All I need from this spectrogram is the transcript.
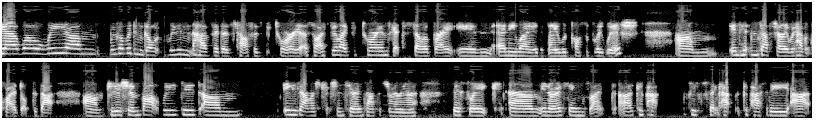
Yeah, well, we um, we probably didn't go. We didn't have it as tough as Victoria, so I feel like Victorians get to celebrate in any way that they would possibly wish. Um, in, in South Australia, we haven't quite adopted that um, tradition, but we did um, ease our restrictions here in South Australia this week. Um, you know, things like uh, capa- 50% cap- capacity at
